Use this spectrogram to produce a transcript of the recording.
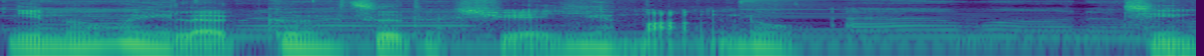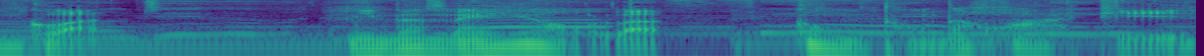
你们为了各自的学业忙碌，尽管你们没有了共同的话题，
